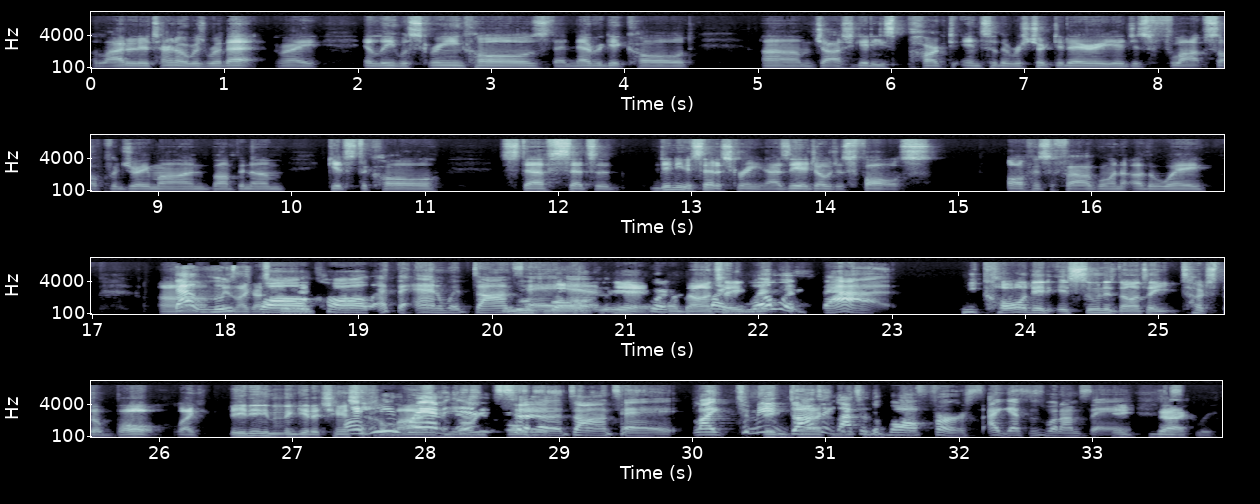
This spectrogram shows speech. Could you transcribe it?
A lot of their turnovers were that, right? Illegal screen calls that never get called. Um, Josh Giddey's parked into the restricted area, just flops off of Draymond, bumping him, gets the call. Steph sets a didn't even set a screen. Isaiah Joe just falls. Offensive foul going the other way. Um, that loose like ball said, call at the end with Donte. Ball, yeah, Donte. Like, what was that? He called it as soon as Donte touched the ball. Like they didn't even get a chance. And he ran into Donte. Like to me, exactly. Donte got to the ball first. I guess is what I'm saying. Exactly.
